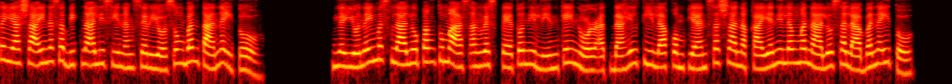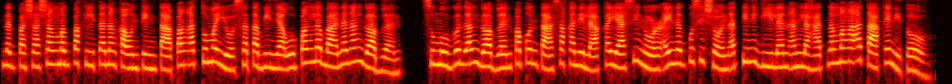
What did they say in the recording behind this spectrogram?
kaya siya ay nasabik na alisin ang seryosong banta na ito. Ngayon ay mas lalo pang tumaas ang respeto ni Lin kay Nor at dahil tila kumpiyansa siya na kaya nilang manalo sa laban na ito, nagpa siya siyang magpakita ng kaunting tapang at tumayo sa tabi niya upang labanan ang Goblin, sumugod ang Goblin papunta sa kanila kaya si Nor ay nagposisyon at pinigilan ang lahat ng mga atake nito.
